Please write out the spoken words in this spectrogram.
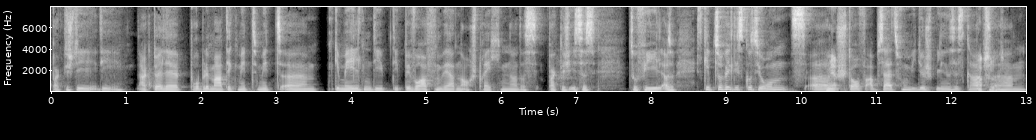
praktisch die, die aktuelle Problematik mit, mit ähm, Gemälden, die, die beworfen werden, auch sprechen. Ne? Das praktisch ist es zu viel. Also es gibt so viel Diskussionsstoff äh, Ja. Abseits von Videospielen. Es ist gerade ähm,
